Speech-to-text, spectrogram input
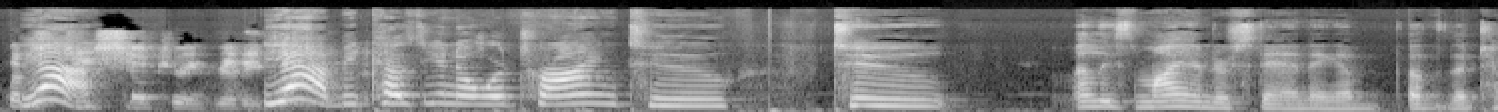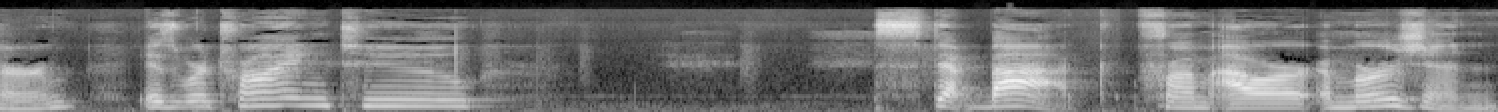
what Yeah. decentering really? Yeah, because you know we're trying to to at least my understanding of, of the term is we're trying to step back from our immersion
